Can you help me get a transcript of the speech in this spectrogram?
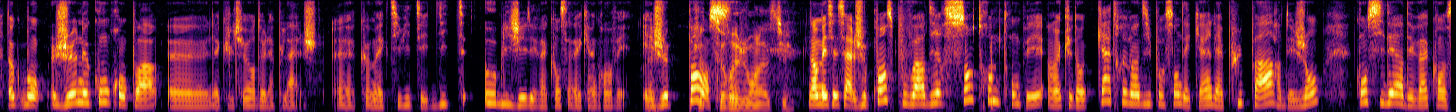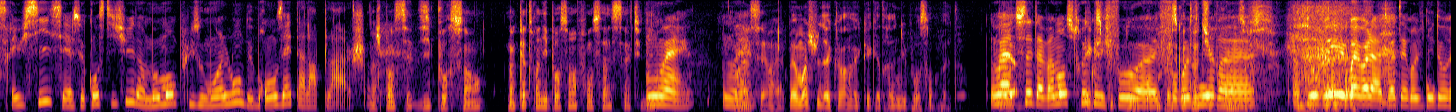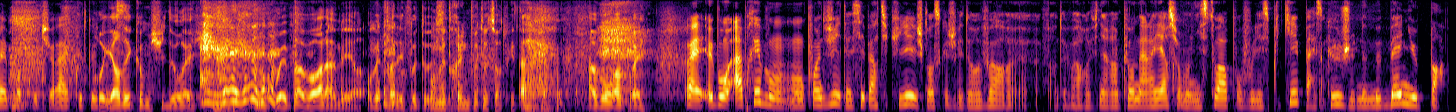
Donc bon, je ne comprends pas euh, la culture de la plage euh, comme activité dite obligée des vacances avec un grand V. Et Ouais, je pense... Je te rejoins là-dessus. Non mais c'est ça, je pense pouvoir dire sans trop me tromper hein, que dans 90% des cas, la plupart des gens considèrent des vacances réussies si elles se constituent d'un moment plus ou moins long de bronzette à la plage. Non, je pense que c'est 10%. Non, 90% font ça, c'est ça que tu dis? Ouais. Ouais, Ouais, c'est vrai. Bah, moi, je suis d'accord avec les 90% en fait. Ouais, tu sais, t'as vraiment ce truc où il faut, euh, il faut toi, revenir euh, doré. Ouais, voilà, toi, t'es revenu doré pour le coup, tu vois, coûte que coûte. Regardez comme je suis doré. Vous pouvez pas voir là, mais on mettra des photos. On aussi. mettra une photo sur Twitter. Avant, après. Ouais, et bon, après, bon, mon point de vue est assez particulier je pense que je vais devoir, euh, enfin, devoir revenir un peu en arrière sur mon histoire pour vous l'expliquer parce que je ne me baigne pas.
